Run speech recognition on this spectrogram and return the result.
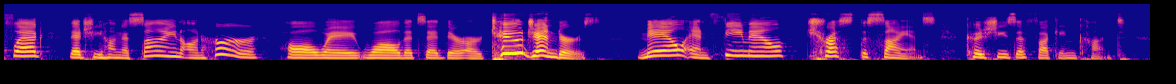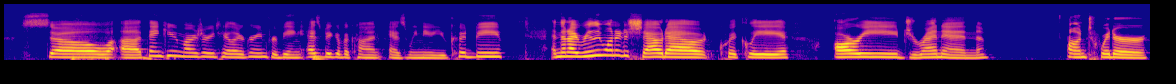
flag that she hung a sign on her hallway wall that said there are two genders male and female. Trust the science because she's a fucking cunt. So uh, thank you marjorie taylor greene for being as big of a cunt as we knew you could be. And then i really wanted to shout out quickly ari drennen on twitter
